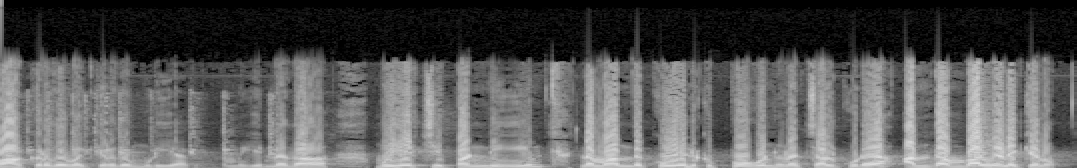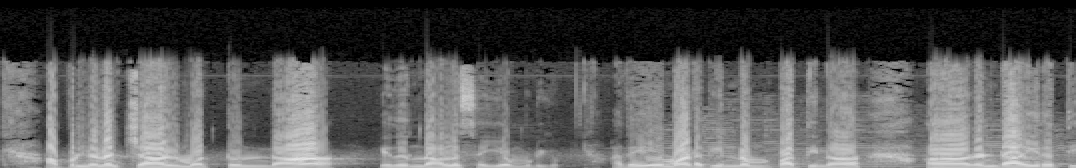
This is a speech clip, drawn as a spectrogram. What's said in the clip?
பார்க்குறதும் வைக்கிறதும் முடியாது. நம்ம என்னதான் முயற்சி பண்ணி நம்ம அந்த கோயிலுக்கு போகணும்னு நினச்சால் கூட அந்த அம்பாள் நினைக்கணும். அப்படி நினச்சால் மட்டும்தான் எது இருந்தாலும் செய்ய முடியும். அதே மாடக்கு இன்னும் பார்த்தீங்கன்னா ரெண்டாயிரத்தி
